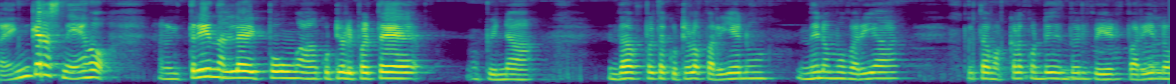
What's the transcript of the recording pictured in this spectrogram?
ഭയങ്കര സ്നേഹം. ഇത്രയും നല്ല ഇപ്പവും ആ കുട്ടികൾ ഇപ്പോഴത്തെ പിന്നെ എന്താ ഇപ്പോഴത്തെ കുട്ടികളെ പറയാനു? ഇന്നേനമ്മ പറയാ? ഇപ്പോഴത്തെ മക്കളെ കൊണ്ട് എന്തോ ഒരു പേര് പറയല്ലോ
